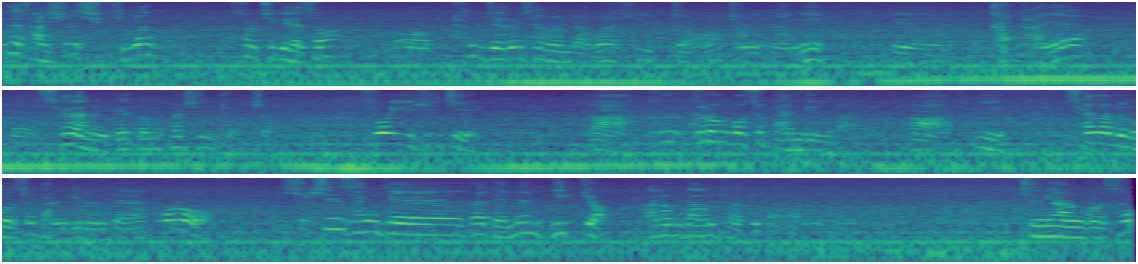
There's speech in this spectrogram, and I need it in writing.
근데 사실은 시키면 솔직히 해서 어, 편제를 생한다고 할 수 있죠. 정편이 예, 가타에 예, 생하는 게더 훨씬 좋죠. 소위 희지 아 그, 그런 것을 반긴다. 아이 생하는 것을 반기는데 고로 식신생제가 되면 미격 아름다운 격이다라는 거예요. 중요한 것은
